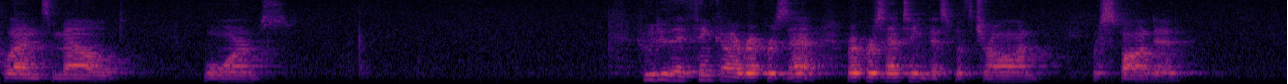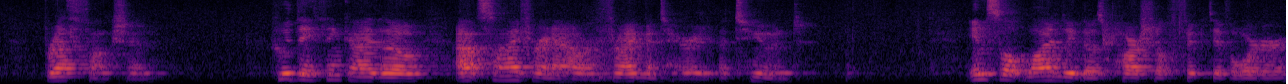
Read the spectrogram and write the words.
Cleanse, meld, warms, who do they think I represent, representing this withdrawn, responded? Breath function. Who'd they think I, though, outside for an hour, fragmentary, attuned? Insult widely those partial fictive order.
